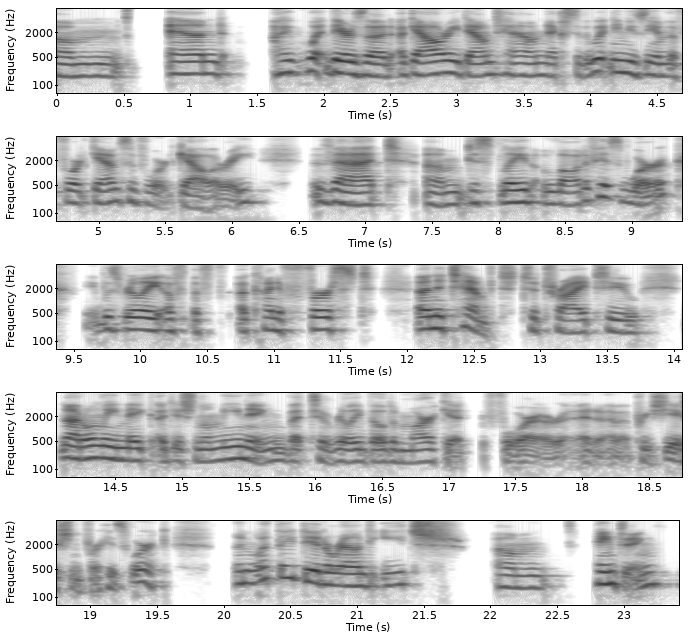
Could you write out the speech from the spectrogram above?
Um, and I went there's a, a, gallery downtown next to the Whitney Museum, the Fort Gansevoort Gallery, that um, displayed a lot of his work. It was really a, a, kind of first an attempt to try to not only make additional meaning, but to really build a market for an appreciation for his work. And what they did around each um, painting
